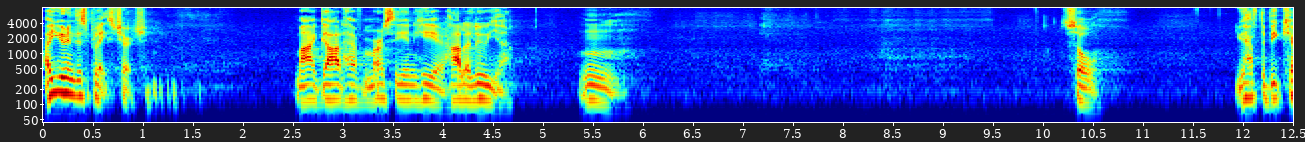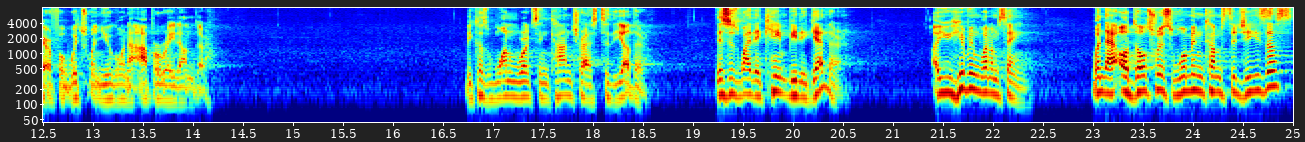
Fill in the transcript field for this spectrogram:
Are you in this place, church? My God, have mercy in here. Hallelujah. Mm. So, you have to be careful which one you're going to operate under. Because one works in contrast to the other. This is why they can't be together. Are you hearing what I'm saying? When that adulterous woman comes to Jesus,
